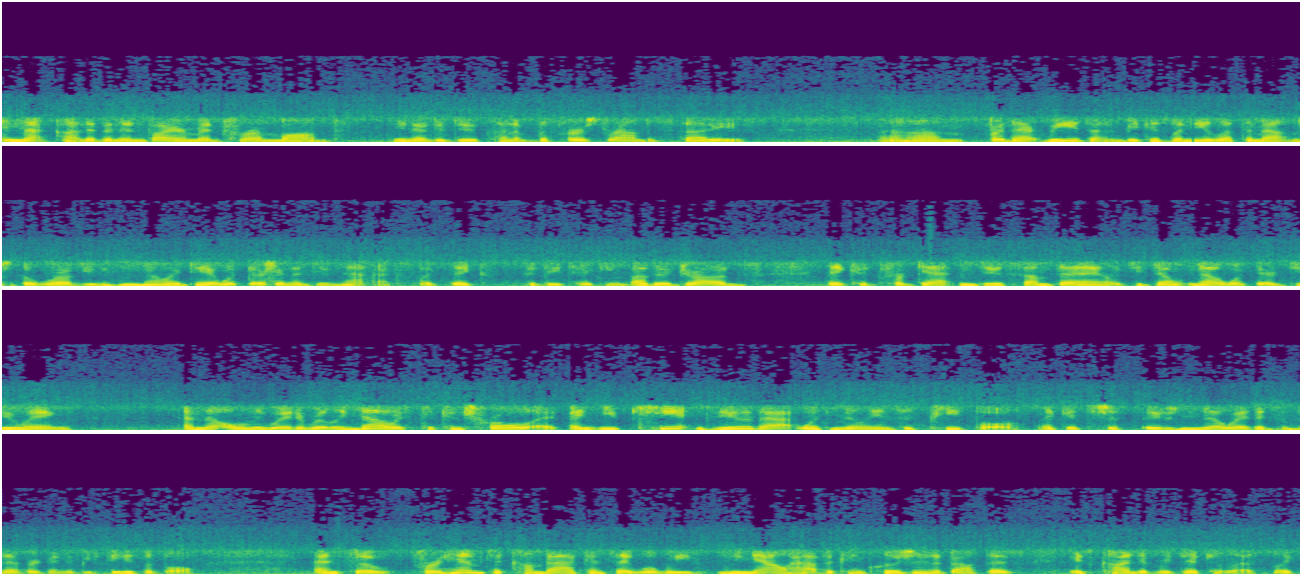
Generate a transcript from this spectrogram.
in that kind of an environment for a month you know, to do kind of the first round of studies. Um, for that reason, because when you let them out into the world, you have no idea what they're going to do next. Like they could be taking other drugs, they could forget and do something. Like you don't know what they're doing, and the only way to really know is to control it. And you can't do that with millions of people. Like it's just there's no way this is ever going to be feasible. And so for him to come back and say, well, we, we now have a conclusion about this, is kind of ridiculous. Like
